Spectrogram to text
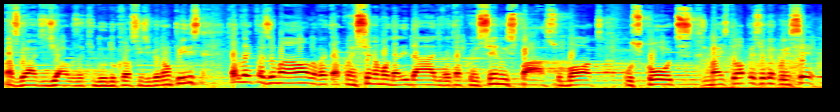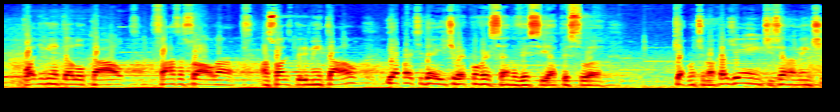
as grades de aulas aqui do, do CrossFit de Verão Pires. Então ela vai fazer uma aula, vai estar conhecendo a modalidade, vai estar conhecendo o espaço, o box, os coaches. Mas então a pessoa que quer conhecer, pode vir até o local, faça a sua aula, a sua aula experimental e a partir daí a gente vai conversando, ver se a pessoa quer continuar com a gente, se realmente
